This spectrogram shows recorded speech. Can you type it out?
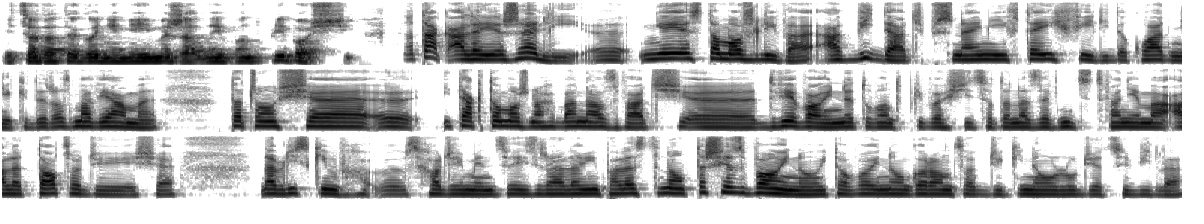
I co do tego nie miejmy żadnej wątpliwości. No tak, ale jeżeli y, nie jest to możliwe, a widać przynajmniej w tej chwili dokładnie, kiedy rozmawiamy, toczą się, y, i tak to można chyba nazwać, y, dwie wojny, tu wątpliwości co do nazewnictwa nie ma, ale to, co dzieje się na Bliskim Wschodzie między Izraelem i Palestyną, też jest wojną i to wojną gorąco, gdzie giną ludzie, cywile,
